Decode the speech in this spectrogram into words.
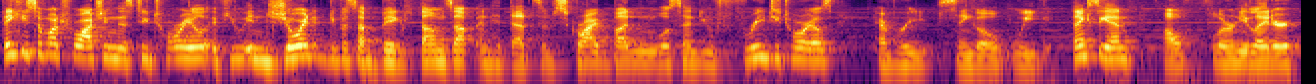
Thank you so much for watching this tutorial. If you enjoyed it, give us a big thumbs up and hit that subscribe button. We'll send you free tutorials every single week. Thanks again. I'll you later.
